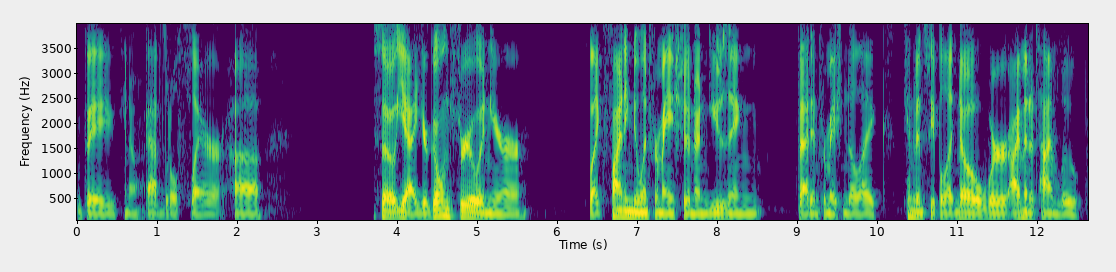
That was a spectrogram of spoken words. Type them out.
they, you know, add little flair. Uh so yeah, you're going through and you're like finding new information and using that information to like convince people like no we're i'm in a time loop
